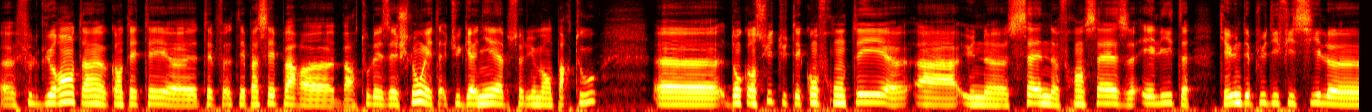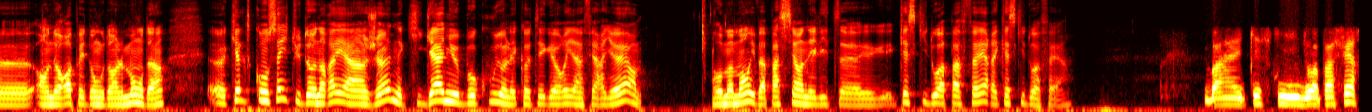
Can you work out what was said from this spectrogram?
euh, fulgurante hein, quand tu es, passé par, tous les échelons et tu gagnais absolument partout. Donc ensuite, tu t'es confronté à une scène française élite qui est une des plus difficiles en Europe et donc dans le monde. hein. Quel conseil tu donnerais à un jeune qui gagne beaucoup dans les catégories inférieures au moment où il va passer en élite. Euh, Qu'est-ce qu'il doit pas faire et qu'est-ce qu'il doit faire? Bah, qu'est-ce qu'il doit pas faire?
